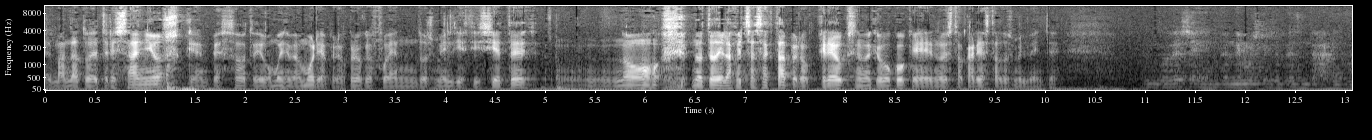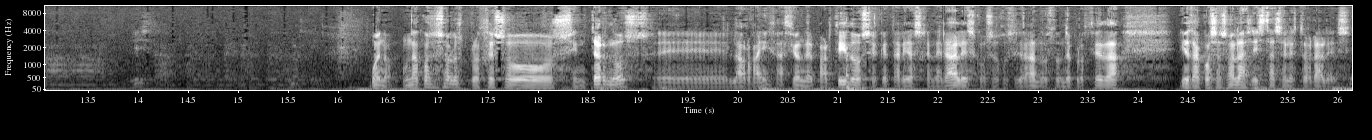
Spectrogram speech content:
el mandato de tres años, que empezó, te digo muy de memoria, pero creo que fue en 2017. No, no te doy la fecha exacta, pero creo que, si no me equivoco, que no les tocaría hasta 2020. Entonces, entendemos que se presenta la misma lista bueno, una cosa son los procesos internos, eh, la organización del partido, secretarías generales, consejos ciudadanos, donde proceda, y otra cosa son las listas electorales.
